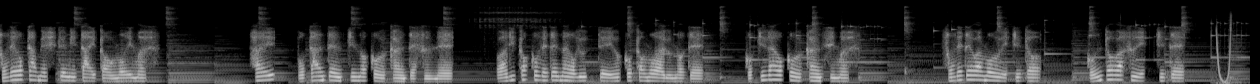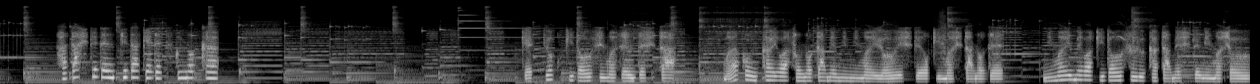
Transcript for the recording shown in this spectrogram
それを試してみたいと思います。はい、ボタン電池の交換ですね。割とこれで治るっていうこともあるので、こちらを交換します。それではもう一度、今度はスイッチで、果たして電池だけでつくのか結局起動しませんでした。まあ今回はそのために2枚用意しておきましたので、2枚目は起動するか試してみましょう。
